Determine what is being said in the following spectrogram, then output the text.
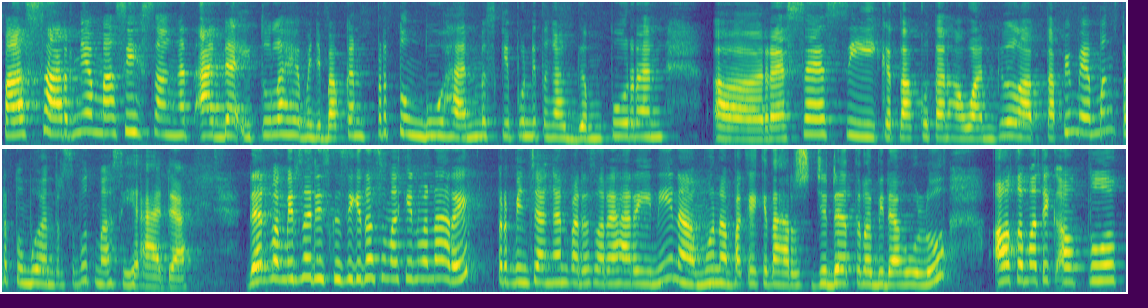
pasarnya masih sangat ada. Itulah yang menyebabkan pertumbuhan meskipun di tengah gempuran uh, resesi, ketakutan awan gelap, tapi memang pertumbuhan tersebut masih ada. Dan pemirsa diskusi kita semakin menarik perbincangan pada sore hari ini, namun nampaknya kita harus jeda terlebih dahulu. Automatic Outlook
